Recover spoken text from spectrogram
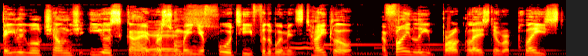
Bayley will challenge Iyo Sky at WrestleMania 40 for the women's title. And finally, Brock Lesnar replaced.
